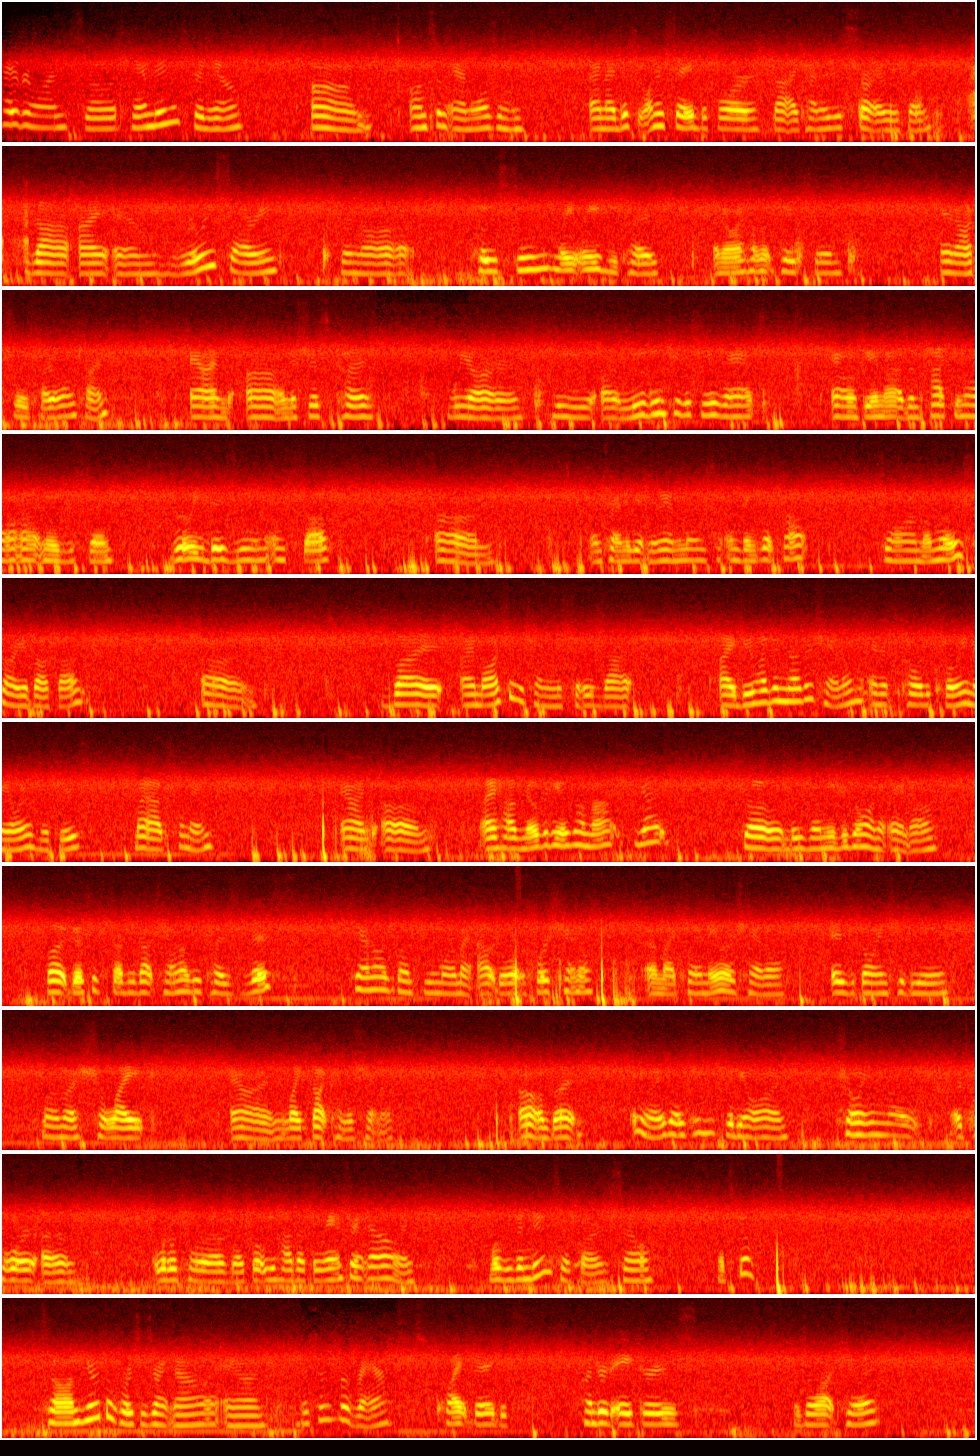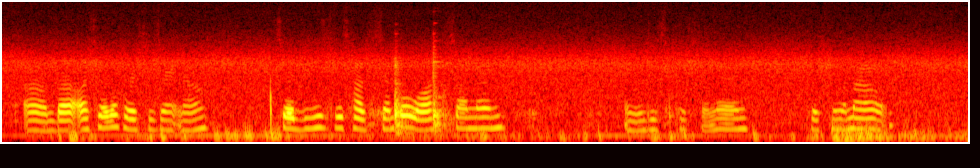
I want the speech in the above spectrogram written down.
Hey everyone, so today I'm doing this video um, on some animals and and I just want to say before that I kind of just start everything that I am really sorry for not posting lately because I know I haven't posted in actually quite a long time. And um, it's just because we are we are moving to this new ranch and with that I've been packing a lot and we've just been really busy and stuff um, and trying to get new animals and things like that. So um, I'm really sorry about that. Um, but I'm also just wanting to say that I do have another channel and it's called Chloe Mailer which is my actual name. And um, I have no videos on that yet so there's no need to go on it right now. But go subscribe to that channel because this channel is going to be more my outdoor horse channel, and my clay Mailer channel is going to be more of my Shalike and like that kind of channel. Um, but anyways, I was doing this video on showing like a tour of a little tour of like what we have at the ranch right now and what we've been doing so far. So let's go. So I'm here with the horses right now, and this is the ranch. It's quite big. It's 100 acres. There's a lot to it. Um, but I'll show the horses right now. So these just have simple locks on them, and you just push them in, pushing them out.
